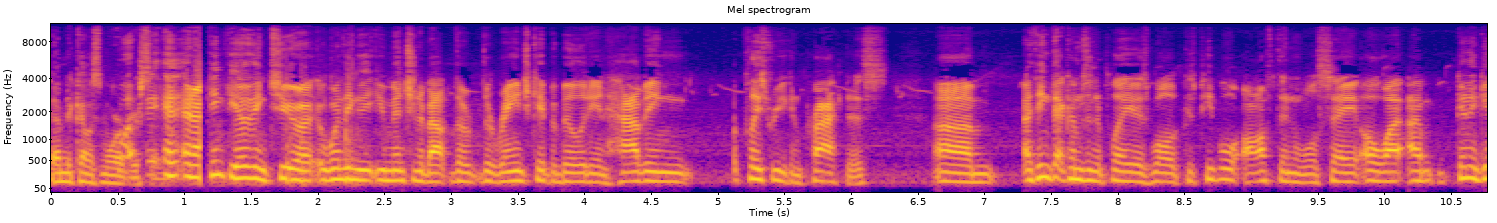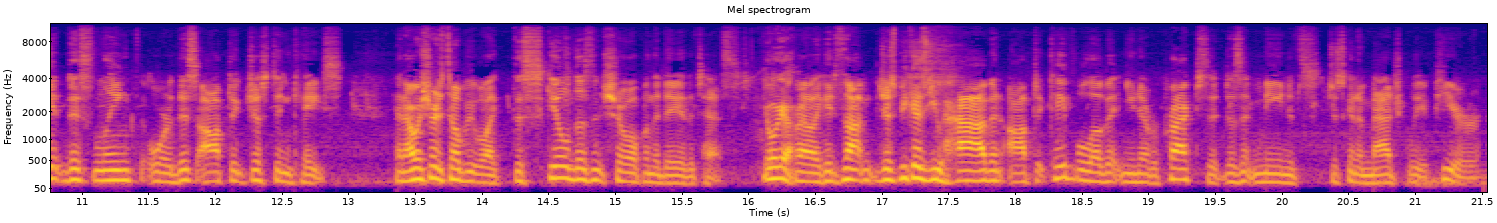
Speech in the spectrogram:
Then becomes more Well, of your and, and I think the other thing too, uh, one thing that you mentioned about the the range capability and having a place where you can practice. Um, I think that comes into play as well because people often will say, "Oh, I, I'm going to get this length or this optic just in case." And I always try to tell people like the skill doesn't show up on the day of the test. Oh, yeah. Right? Like it's not just because you have an optic capable of it and you never practice it doesn't mean it's just going to magically appear.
